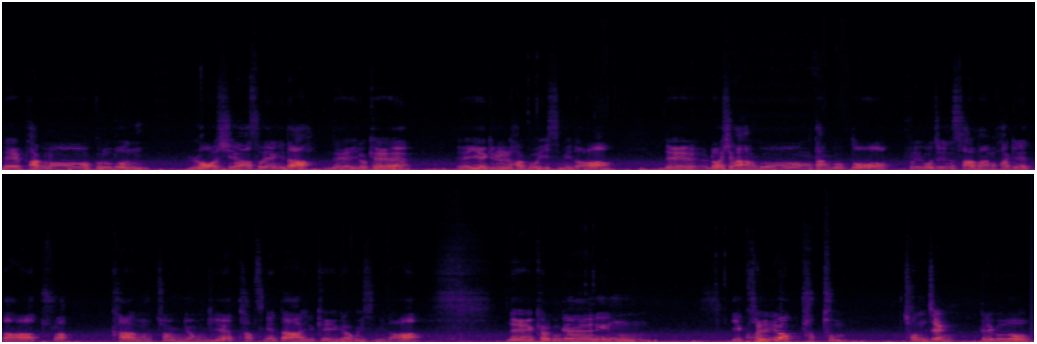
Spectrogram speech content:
네 바그너 그룹은 러시아 소행이다. 네 이렇게 에, 얘기를 하고 있습니다. 네 러시아 항공 당국도 프리고진 사망 확인했다. 추락한 정용기에 탑승했다. 이렇게 얘기를 하고 있습니다. 네 결국에는 이 권력 다툼 전쟁 그리고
